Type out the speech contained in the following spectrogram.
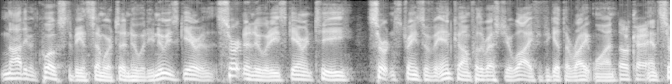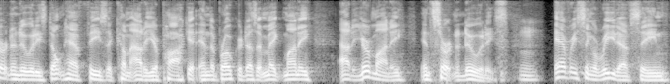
not even close to being similar to annuity. Annuities, certain annuities guarantee certain streams of income for the rest of your life if you get the right one. Okay. And certain annuities don't have fees that come out of your pocket, and the broker doesn't make money out of your money in certain annuities. Hmm. Every single REIT I've seen,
